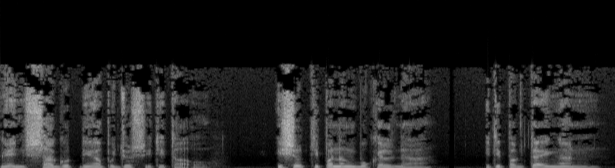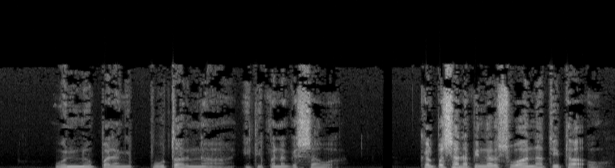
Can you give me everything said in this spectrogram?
nga insagot ni Apo Diyos iti tao. Iso ti panang bukel na, iti pagtaingan, wano palang iputar na iti panagasawa. Kalpasan na pinaraswana ti tao.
